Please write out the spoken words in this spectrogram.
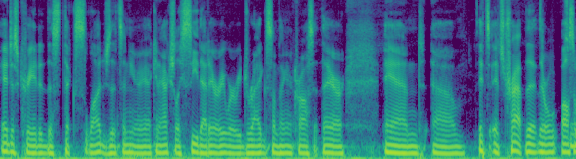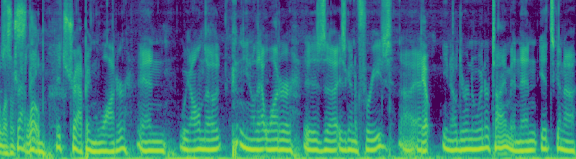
it just created this thick sludge that's in here. I can actually see that area where we dragged something across it there. And um, it's it's trapped there also So wasn't trapping, slope. It's trapping water, and we all know, you know, that water is uh, is going to freeze, uh, at, Yep. you know, during the wintertime, and then it's going to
